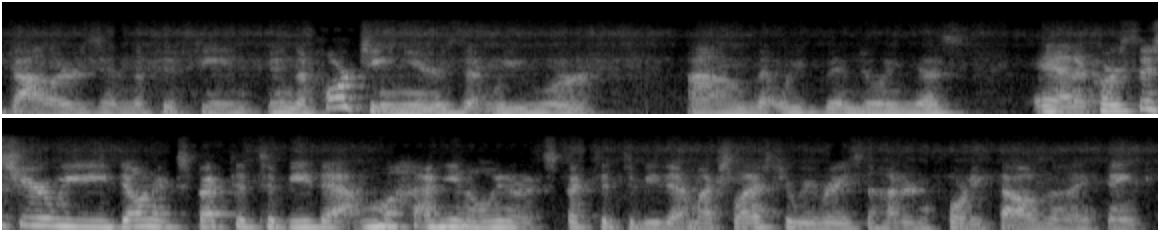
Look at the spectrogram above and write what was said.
dollars in the fifteen in the fourteen years that we were um, that we've been doing this. And of course, this year we don't expect it to be that much. You know, we don't expect it to be that much. Last year we raised one hundred forty thousand, I think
